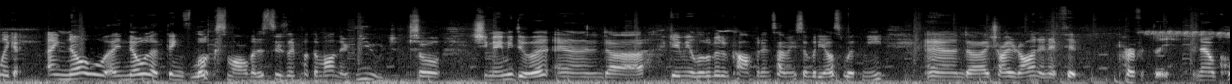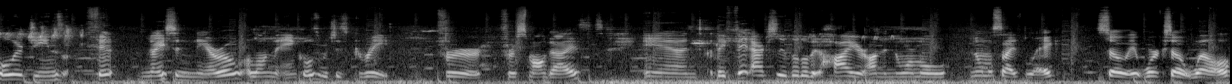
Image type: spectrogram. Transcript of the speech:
like I know, I know that things look small, but as soon as I put them on, they're huge." So she made me do it, and uh, gave me a little bit of confidence having somebody else with me, and uh, I tried it on, and it fit perfectly. Now Kollar jeans fit nice and narrow along the ankles, which is great for for small guys. And they fit actually a little bit higher on the normal normal sized leg, so it works out well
